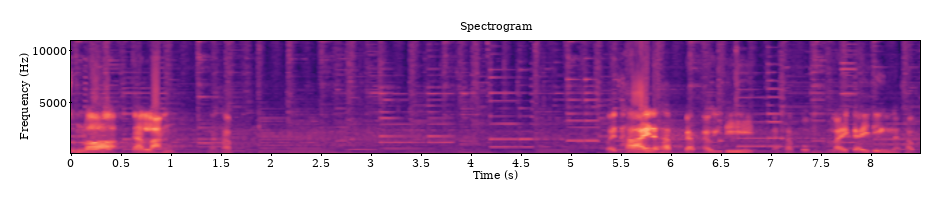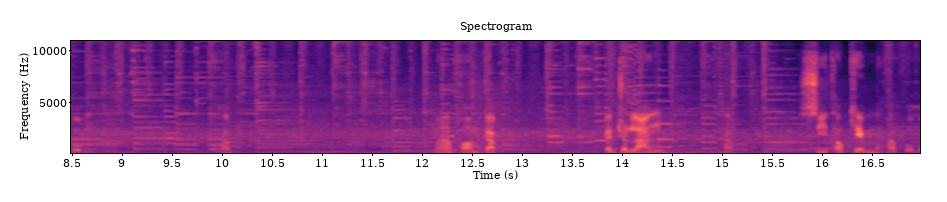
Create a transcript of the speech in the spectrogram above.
ซุ้มล้อด้านหลังนะครับ ไฟท้ายนะครับแบบ LED นะครับผมไลท์ไกดิ้งนะครับผมนะครับ มาพร้อมกับกันชนหลังนะครับ สีเทาเข้มนะครับผม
